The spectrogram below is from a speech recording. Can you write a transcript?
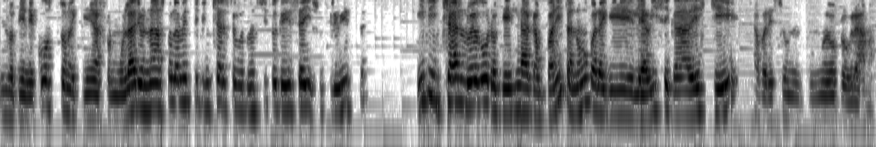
no tiene costo, no hay que ir al formulario, nada, solamente pinchar ese botoncito que dice ahí, suscribirse, y pinchar luego lo que es la campanita, ¿no? Para que le avise cada vez que aparece un nuevo programa.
